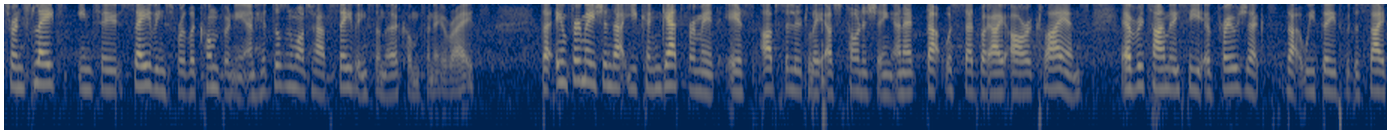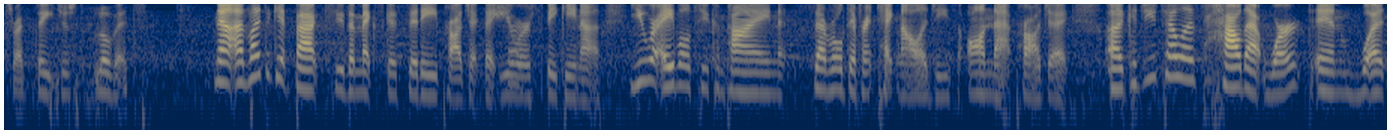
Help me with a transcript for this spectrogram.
translates into savings for the company, and who doesn't want to have savings in their company, right? The information that you can get from it is absolutely astonishing, and it, that was said by our clients. Every time they see a project that we did with the SiTrack, they just love it. Now, I'd like to get back to the Mexico City project that sure. you were speaking of. You were able to combine several different technologies on that project. Uh, could you tell us how that worked and what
